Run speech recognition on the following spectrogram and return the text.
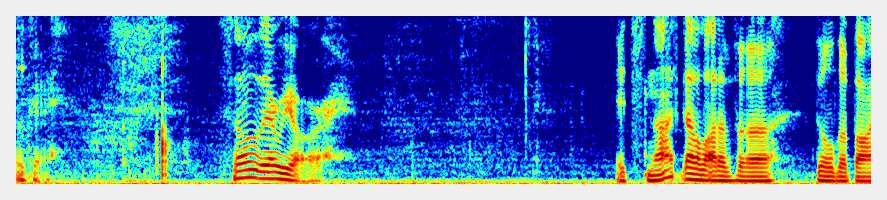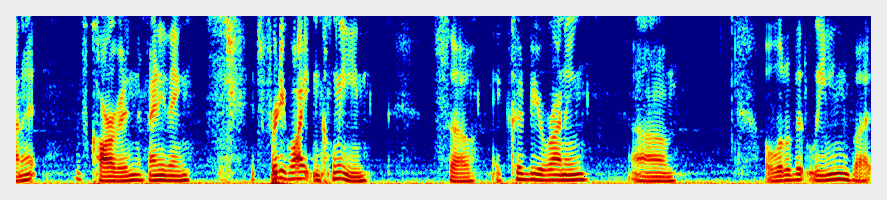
Okay. So there we are. It's not got a lot of uh, buildup on it of carbon. If anything, it's pretty white and clean. So it could be running um, a little bit lean, but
